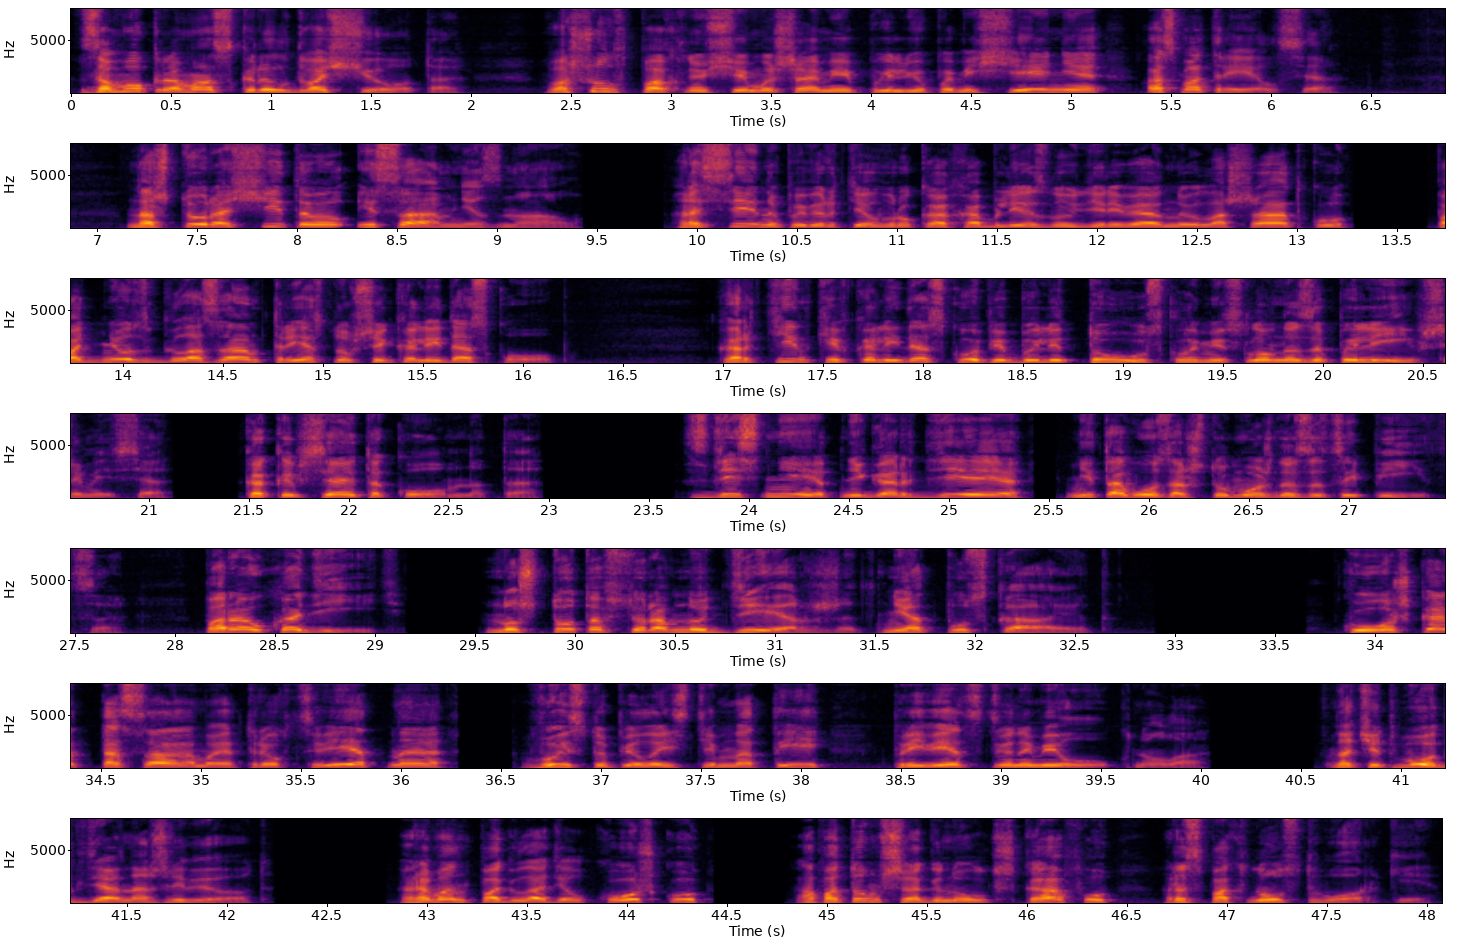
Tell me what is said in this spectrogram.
Замок Роман скрыл два счета — вошел в пахнущее мышами и пылью помещение, осмотрелся. На что рассчитывал и сам не знал. Рассеянно повертел в руках облезлую деревянную лошадку, поднес к глазам треснувший калейдоскоп. Картинки в калейдоскопе были тусклыми, словно запылившимися, как и вся эта комната. Здесь нет ни Гордея, ни того, за что можно зацепиться. Пора уходить но что-то все равно держит, не отпускает. Кошка, та самая трехцветная, выступила из темноты, приветственно мяукнула. Значит, вот где она живет. Роман погладил кошку, а потом шагнул к шкафу, распахнул створки.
